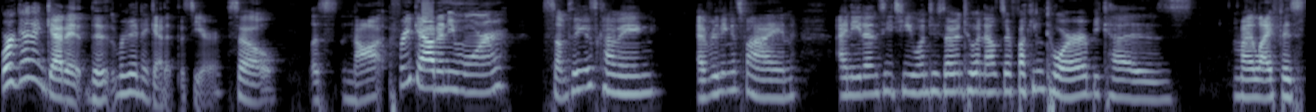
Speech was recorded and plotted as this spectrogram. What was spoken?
we're gonna get it. This, we're gonna get it this year. So let's not freak out anymore. Something is coming. Everything is fine. I need NCT one two seven to announce their fucking tour because my life is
